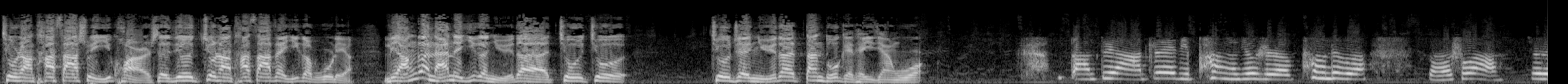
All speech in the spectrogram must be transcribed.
就让他仨睡一块儿，是就就让他仨在一个屋里。两个男的，一个女的，就就就这女的单独给他一间屋。啊，对啊，这也得碰，就是碰这个，怎么说啊，就是，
